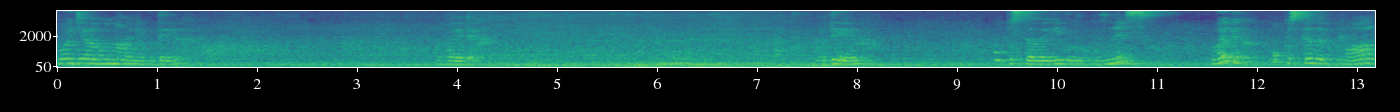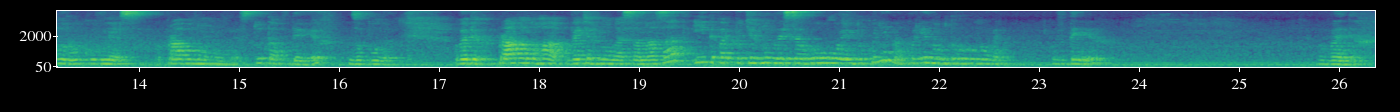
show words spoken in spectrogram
по діагоналі. Вдих. Видих. Вдих. Опустили ліву руку вниз. Видих. Опустили праву руку вниз. Праву ногу вниз. Тут вдих. Забули. Видих. Права нога витягнулася назад. І тепер потягнулися головою до коліна, коліном до голови. Вдих. Видих.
